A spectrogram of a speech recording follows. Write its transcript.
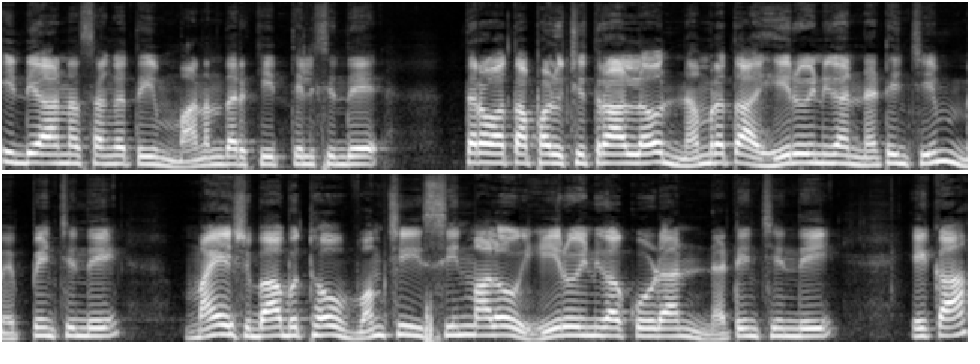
ఇండియా అన్న సంగతి మనందరికీ తెలిసిందే. తర్వాత పలు చిత్రాల్లో నమ్రత హీరోయిన్గా నటించి మెప్పించింది. మహేష్ బాబుతో వంశీ సినిమాలో హీరోయిన్గా కూడా నటించింది. ఇక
